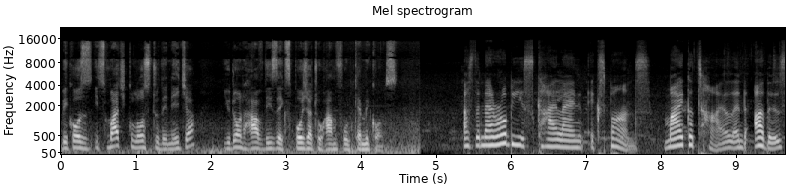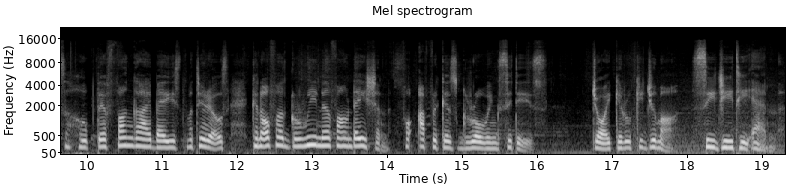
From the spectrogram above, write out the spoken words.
because it's much close to the nature. You don't have this exposure to harmful chemicals. As the Nairobi skyline expands, Mycotile and others hope their fungi-based materials can offer a greener foundation for Africa's growing cities. Joy Kiruki Juma, CGTN.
